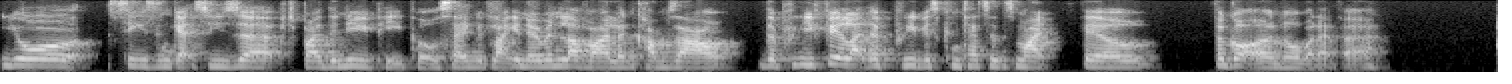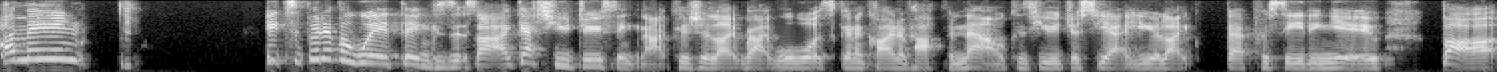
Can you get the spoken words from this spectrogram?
your season gets usurped by the new people? Same with like, you know, when Love Island comes out, the you feel like the previous contestants might feel forgotten or whatever. I mean, it's a bit of a weird thing because it's like, I guess you do think that because you're like, right, well, what's going to kind of happen now? Because you just, yeah, you're like, they're preceding you. But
